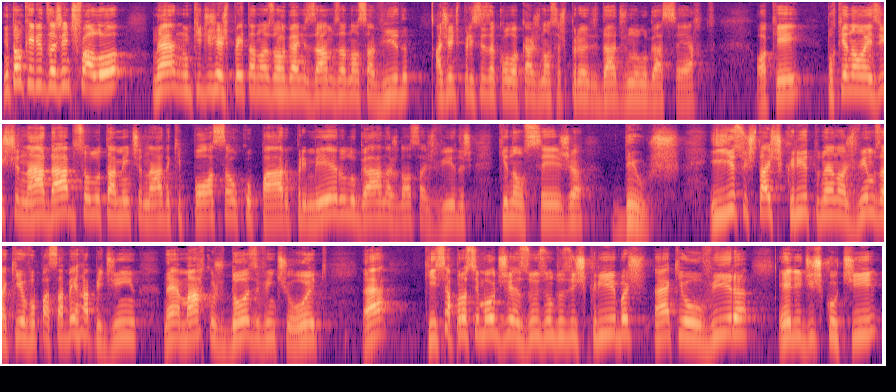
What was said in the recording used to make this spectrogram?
Então, queridos, a gente falou, né, no que diz respeito a nós organizarmos a nossa vida, a gente precisa colocar as nossas prioridades no lugar certo, ok? porque não existe nada, absolutamente nada, que possa ocupar o primeiro lugar nas nossas vidas que não seja Deus. E isso está escrito, né? nós vimos aqui, eu vou passar bem rapidinho, né? Marcos 12, 28, né? que se aproximou de Jesus um dos escribas, né? que ouvira ele discutir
